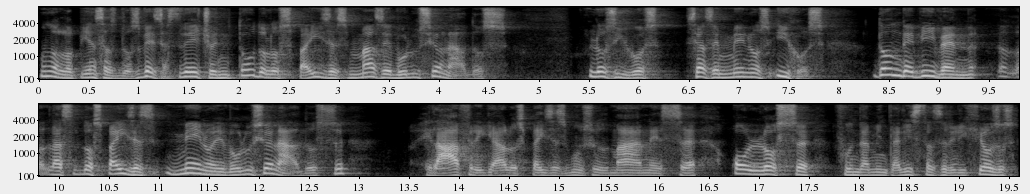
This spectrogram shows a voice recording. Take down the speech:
uno lo piensas dos veces. De hecho, en todos los países más evolucionados, los hijos se hacen menos hijos. Donde viven los países menos evolucionados, el África, los países musulmanes o los fundamentalistas religiosos,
